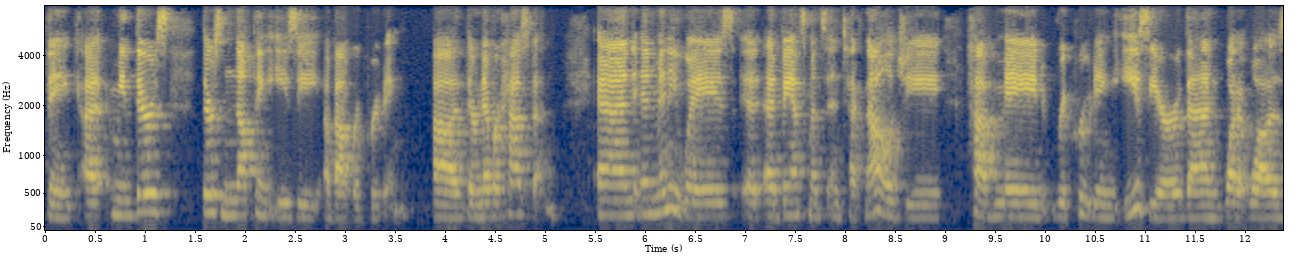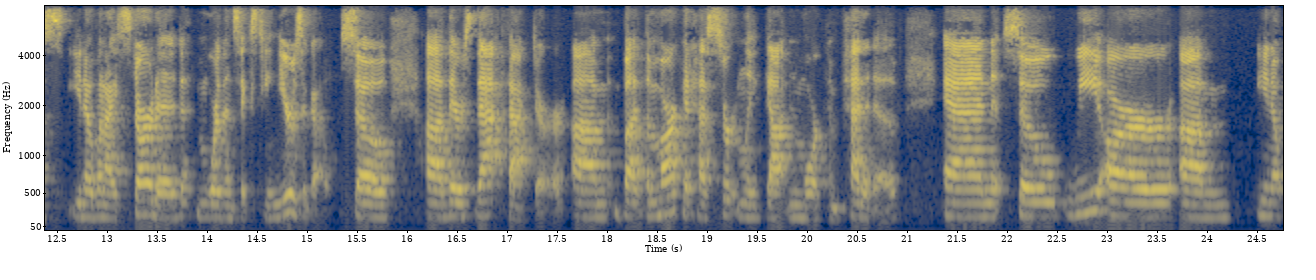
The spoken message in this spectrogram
think. I mean, there's there's nothing easy about recruiting. Uh, there never has been, and in many ways, advancements in technology have made recruiting easier than what it was, you know, when I started more than 16 years ago. So uh, there's that factor. Um, but the market has certainly gotten more competitive, and so we are, um, you know,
